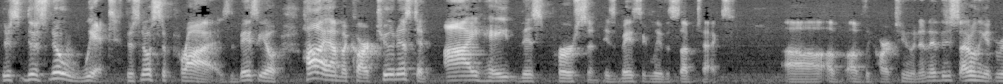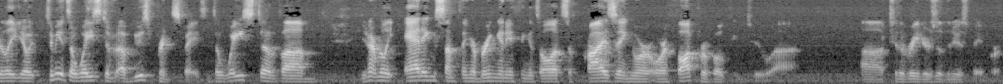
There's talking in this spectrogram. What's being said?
There's there's no wit. There's no surprise. Basically, go, hi, I'm a cartoonist and I hate this person. Is basically the subtext. Uh, of, of the cartoon, and just I don't think it really you know to me it's a waste of, of newsprint space. It's a waste of um, you're not really adding something or bringing anything that's all that surprising or, or thought provoking to uh, uh, to the readers of the newspaper.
